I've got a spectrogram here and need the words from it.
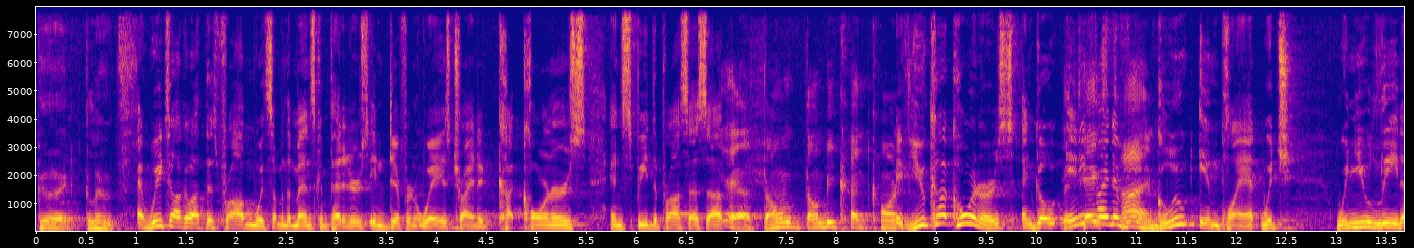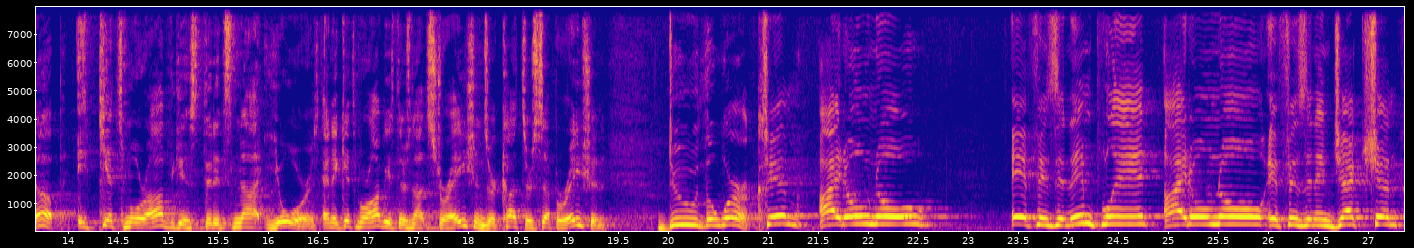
good glutes. And we talk about this problem with some of the men's competitors in different ways, trying to cut corners and speed the process up. Yeah, don't don't be cutting corners. If you cut corners and go It any kind of time. glute implant, which when you lean up, it gets more obvious that it's not yours. And it gets more obvious there's not striations or cuts or separation. Do the work. Tim, I don't know if it's an implant. I don't know if it's an injection.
